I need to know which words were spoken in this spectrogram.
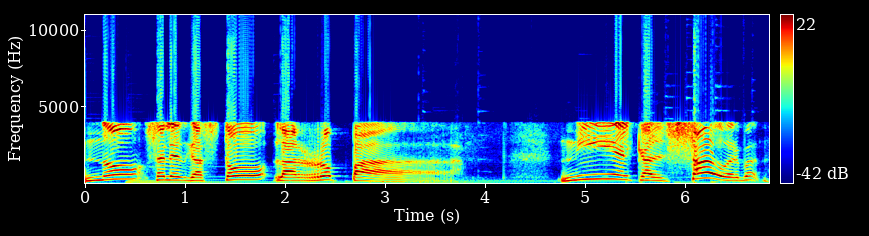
No se les gastó la ropa, ni el calzado, hermano.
